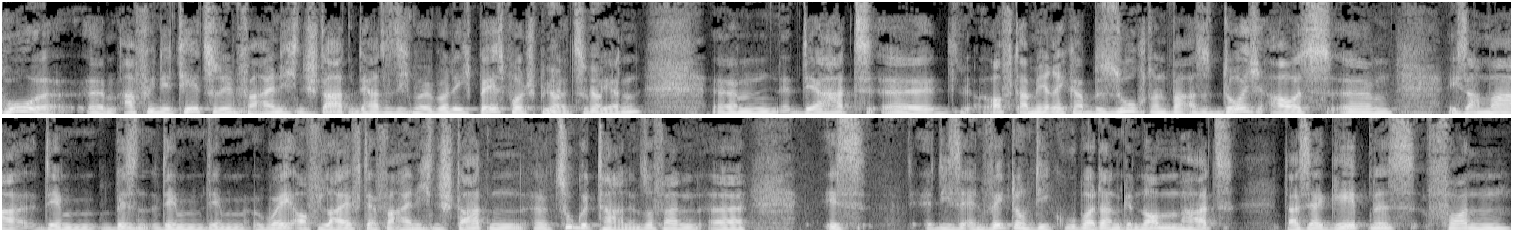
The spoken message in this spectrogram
hohe ähm, Affinität zu den Vereinigten Staaten. Der hatte sich mal überlegt, Baseballspieler Ja, zu ja. werden. Ähm, der hat äh, oft Amerika besucht und war also durchaus, ähm, ich sag mal, dem, Business, dem, dem Way of Life der Vereinigten Staaten äh, zugetan. Insofern äh, ist diese Entwicklung, die Kuba dann genommen hat, das Ergebnis von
